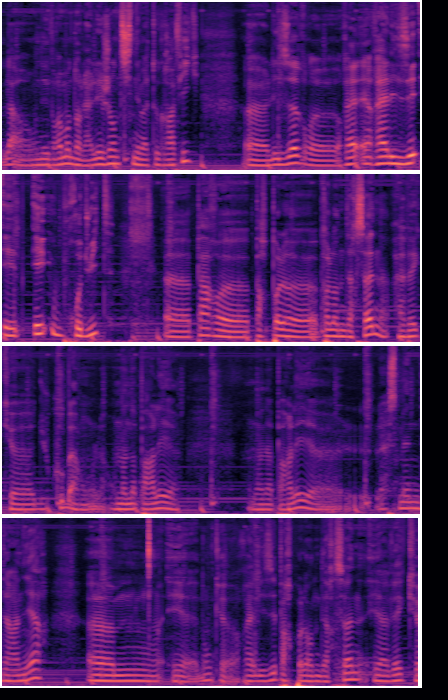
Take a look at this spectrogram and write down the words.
là on est vraiment dans la légende cinématographique les œuvres réalisées et, ou produites par, par Paul, Anderson avec du coup bah, on, on en a parlé on en a parlé la semaine dernière et euh, donc euh, réalisé par Paul Anderson et avec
